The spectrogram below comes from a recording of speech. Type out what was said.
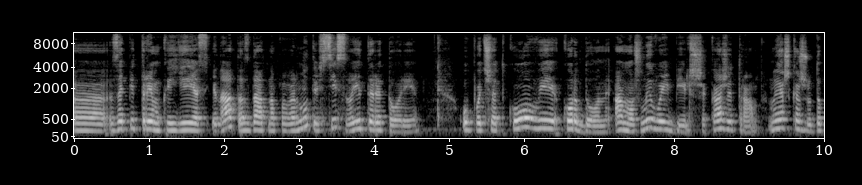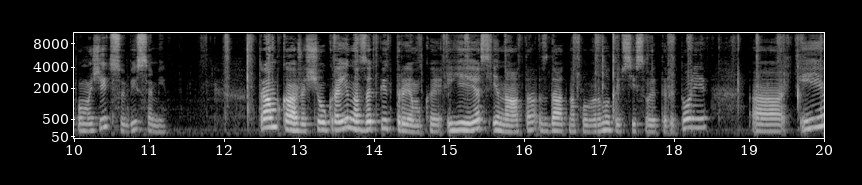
е, за підтримки ЄС і НАТО здатна повернути всі свої території у початкові кордони, а можливо і більше, каже Трамп. Ну я ж кажу, допоможіть собі самі. Трамп каже, що Україна за підтримки ЄС і НАТО здатна повернути всі свої території е, і,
